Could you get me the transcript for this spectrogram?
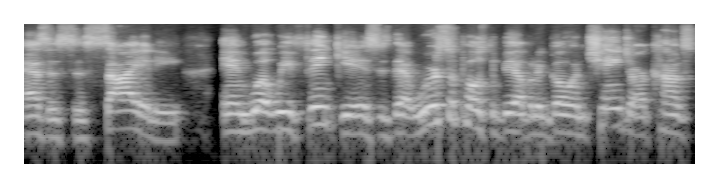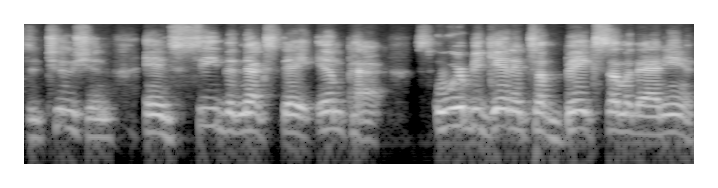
as a society, and what we think is is that we're supposed to be able to go and change our constitution and see the next day impact. So we're beginning to bake some of that in.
